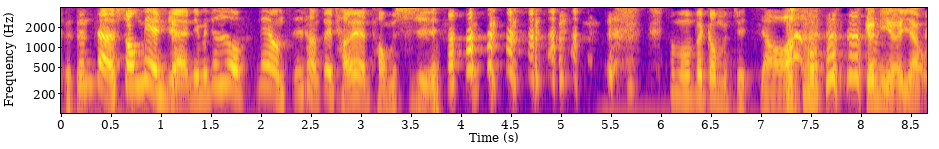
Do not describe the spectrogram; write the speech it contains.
真的双面人，你们就是我那种职场最讨厌的同事。他们会不会跟我们绝交啊？跟你而已啊，我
